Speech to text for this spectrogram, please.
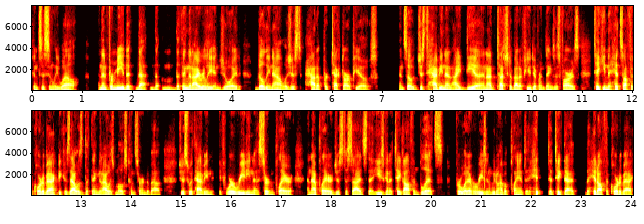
consistently well. And then for me, that that the, the thing that I really enjoyed building out was just how to protect RPOs. And so just having an idea, and I've touched about a few different things as far as taking the hits off the quarterback, because that was the thing that I was most concerned about. Just with having, if we're reading a certain player and that player just decides that he's going to take off and blitz for whatever reason, we don't have a plan to hit, to take that, the hit off the quarterback.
